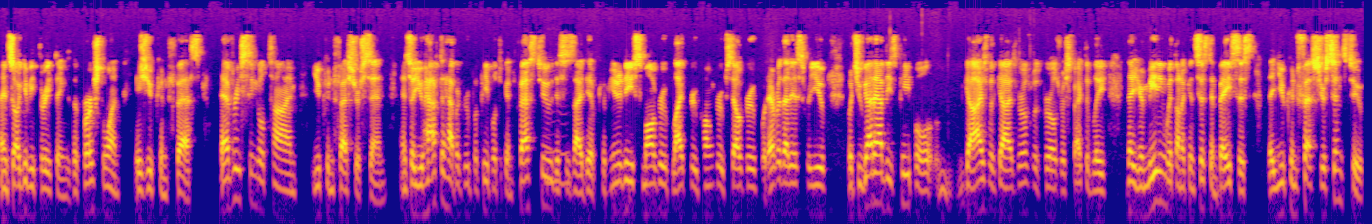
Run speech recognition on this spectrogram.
And so I'll give you three things. The first one is you confess every single time you confess your sin. And so you have to have a group of people to confess to. Mm-hmm. This is the idea of community, small group, life group, home group, cell group, whatever that is for you. But you've got to have these people, guys with guys, girls with girls, respectively, that you're meeting with on a consistent basis that you confess your sins to.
